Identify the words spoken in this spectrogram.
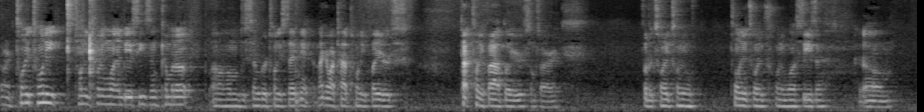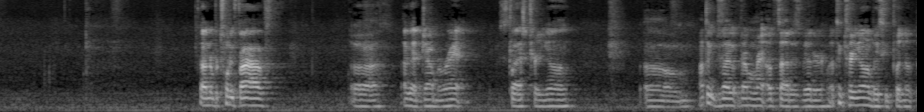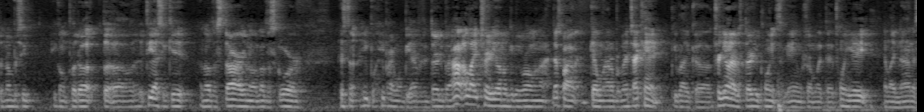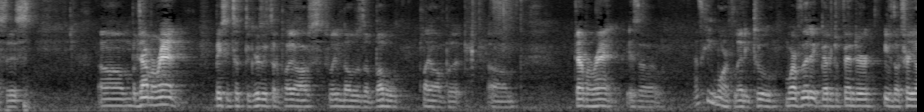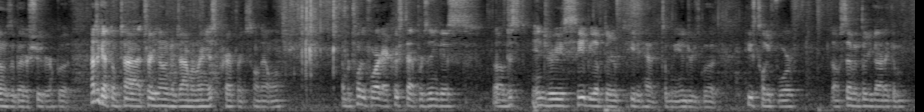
All right, 2020, 2021 NBA season coming up, um, December 22nd. I got my top 20 players, top 25 players, I'm sorry, for the 2020, 2021 season. Um, uh, number 25, uh, I got Ja Morant slash Trae Young. Um, I think Ja Morant upside is better. I think Trae Young basically putting up the numbers he he gonna put up. But uh, if he actually get another star, you know, another scorer, he, he probably won't be averaging 30. But I, I like Trae Young, don't get me wrong. I, that's why I get him out of match. I can't be like, uh, Trae Young averaged 30 points a game or something like that, 28 and like 9 assists. Um, but Ja Morant basically took the Grizzlies to the playoffs, even though it was a bubble playoff. But um, Ja Morant is a I think he's more athletic too. More athletic, better defender, even though Trae Young's a better shooter. But I just got them tied. Trae Young and Ja Morant. It's preference on that one. Number 24, I got Kristaps Porzingis. Um, just injuries. He'd be up there if he didn't have so many injuries, but he's 24th. Um, 7'3 guy that can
